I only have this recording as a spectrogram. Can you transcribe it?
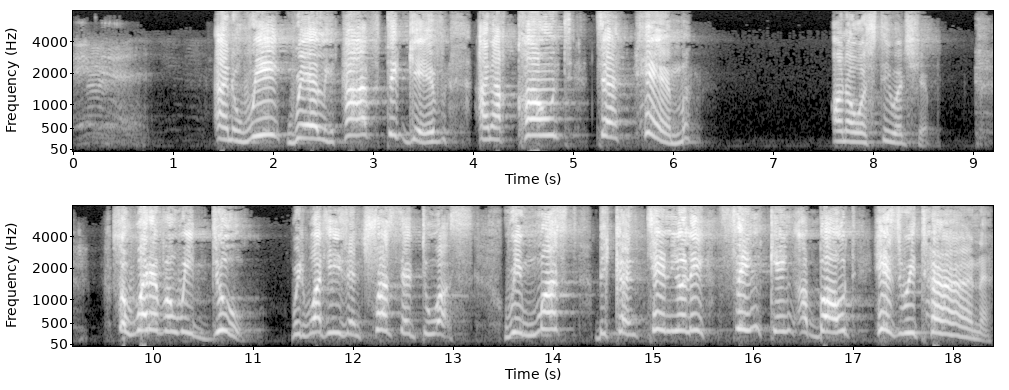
Amen. And we will have to give an account to him on our stewardship. So whatever we do with what he's entrusted to us, we must be continually thinking about his return.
